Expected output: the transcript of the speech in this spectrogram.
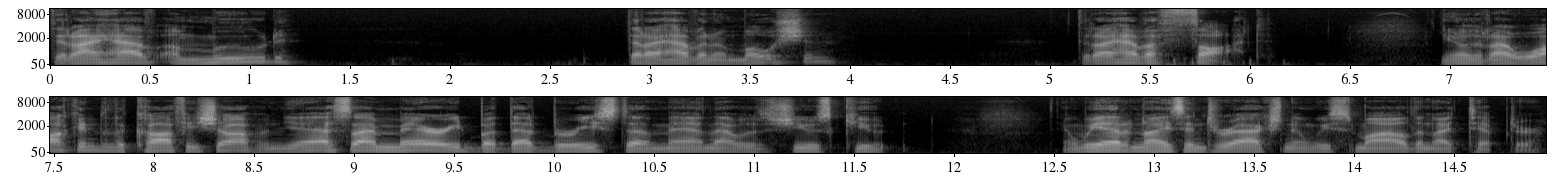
Did I have a mood? Did I have an emotion? Did I have a thought? You know, did I walk into the coffee shop and yes, I'm married, but that barista, man, that was she was cute. And we had a nice interaction and we smiled and I tipped her.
